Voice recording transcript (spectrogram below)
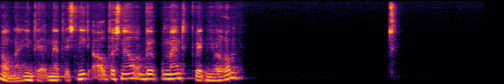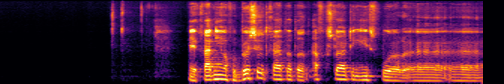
Oh, mijn internet is niet al te snel op dit moment, ik weet niet waarom. Nee, het gaat niet over bussen. Het gaat dat er een afsluiting is voor uh,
